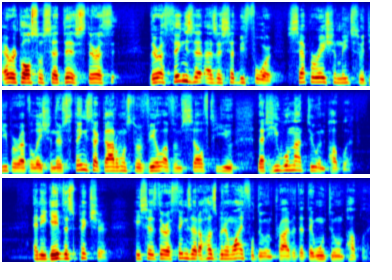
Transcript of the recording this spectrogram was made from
Eric also said this there are, th- there are things that, as I said before, separation leads to a deeper revelation. There's things that God wants to reveal of Himself to you that He will not do in public. And He gave this picture. He says there are things that a husband and wife will do in private that they won't do in public.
